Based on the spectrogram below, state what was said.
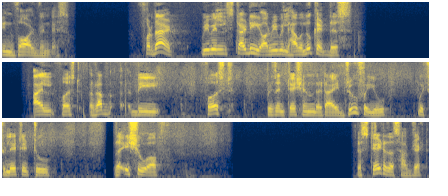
involved in this. For that, we will study or we will have a look at this. I'll first rub the first presentation that I drew for you, which related to the issue of the state as a subject.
